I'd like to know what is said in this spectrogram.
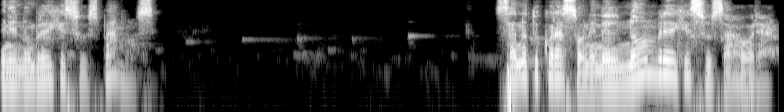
En el nombre de Jesús, vamos. Sano tu corazón en el nombre de Jesús ahora.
